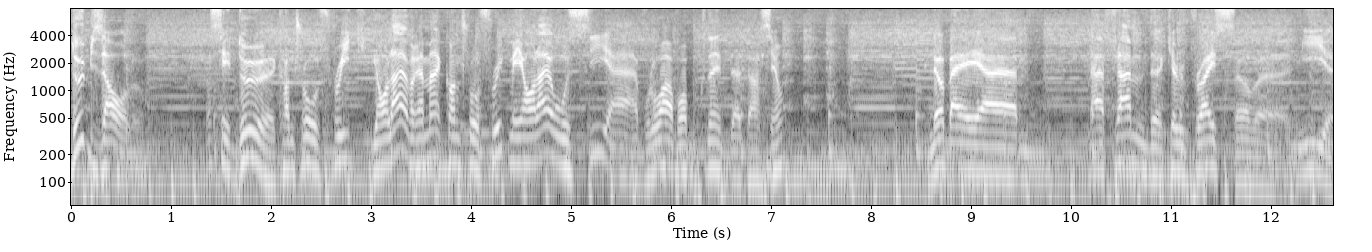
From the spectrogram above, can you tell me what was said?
Deux bizarres, là. Ça, c'est deux euh, control freaks. Ils ont l'air vraiment control freak, mais ils ont l'air aussi à vouloir avoir beaucoup d'attention. Là, ben, euh, la femme de Kerry Price a euh, mis euh,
